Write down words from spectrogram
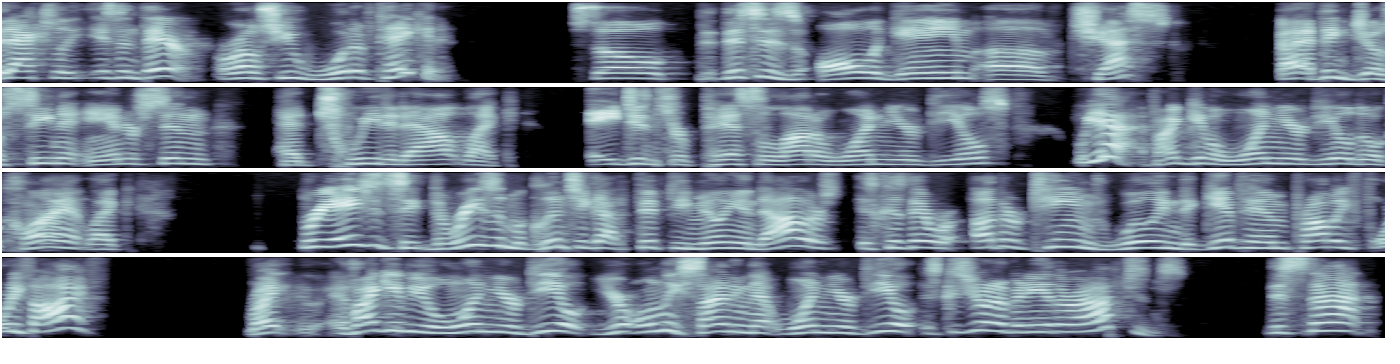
that actually isn't there, or else you would have taken it. So th- this is all a game of chess. I think Josina Anderson had tweeted out like agents are pissed a lot of one year deals. Well, yeah, if I give a one year deal to a client, like free agency, the reason McGlinchey got $50 million is because there were other teams willing to give him probably 45 right? If I give you a one year deal, you're only signing that one year deal is because you don't have any other options. It's not,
